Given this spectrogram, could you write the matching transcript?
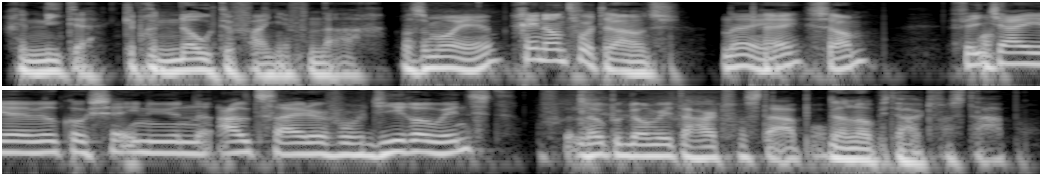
genieten. Ik heb genoten van je vandaag. Was mooi hè? Geen antwoord trouwens. Nee. Sam? Vind jij eh, Wilco C nu een outsider voor Giro winst? Of loop ik dan weer te hard van stapel? Dan loop je te hard van stapel.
